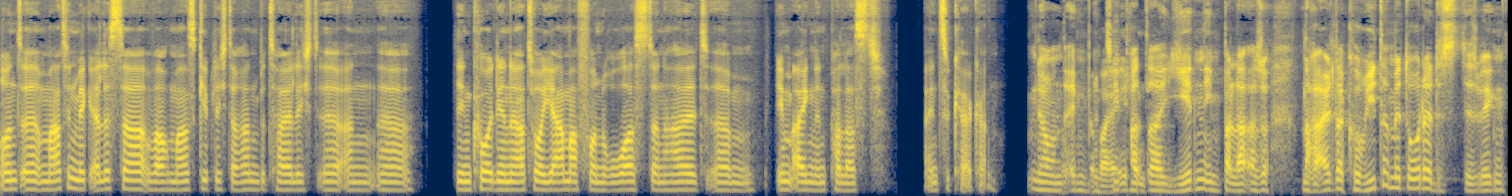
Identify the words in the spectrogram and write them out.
Und äh, Martin McAllister war auch maßgeblich daran beteiligt, äh, an den Koordinator Yama von Rohrs dann halt ähm, im eigenen Palast einzukerkern. Ja, und im Da Prinzip eh hat er jeden im Palast, also nach alter Kurita-Methode, deswegen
